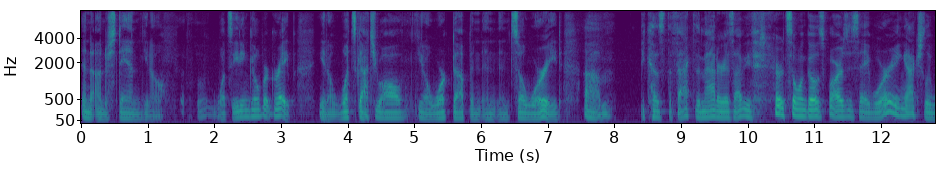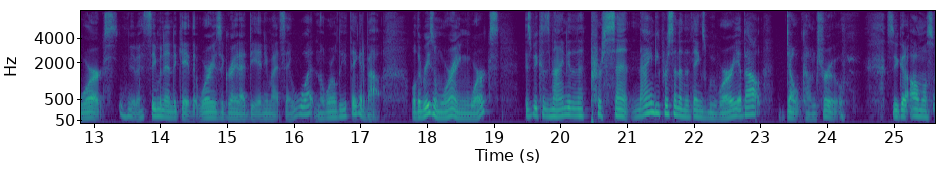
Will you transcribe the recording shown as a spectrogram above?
and to understand you know what's eating gilbert grape you know what's got you all you know worked up and, and, and so worried um, because the fact of the matter is I've even heard someone go as far as to say worrying actually works. You know, seeming to indicate that worry is a great idea. And you might say, what in the world are you thinking about? Well, the reason worrying works is because 90%, 90% of the things we worry about don't come true. So you could almost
